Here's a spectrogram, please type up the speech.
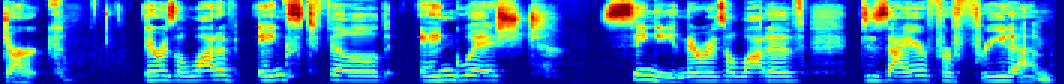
dark. There was a lot of angst filled, anguished singing. There was a lot of desire for freedom,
